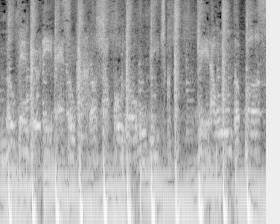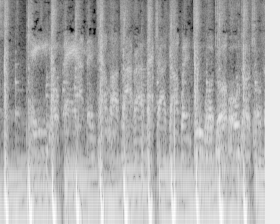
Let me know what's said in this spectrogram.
moving dirty, so kind of shuffle low beach. Get on the bus, pay your fare, then tell the driver that you're going to a double Dutch affair.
